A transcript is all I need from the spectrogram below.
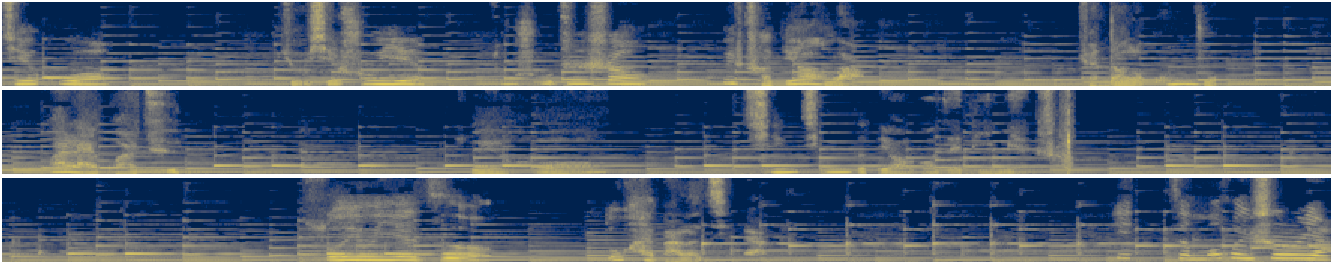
结果，有些树叶从树枝上被扯掉了，卷到了空中，刮来刮去，最后轻轻地掉落在地面上。所有叶子都害怕了起来。你怎么回事呀？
